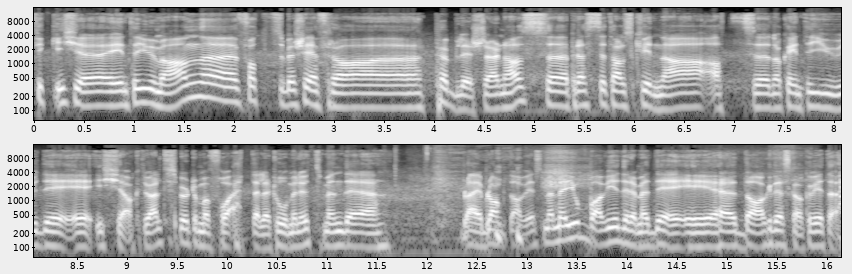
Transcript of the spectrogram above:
fikk ikke intervju med han. Fått beskjed fra publisheren hans, pressetalskvinna, at noe intervju det er ikke aktuelt. Spurte om å få ett eller to minutter, men det ble blankt avvist. Men vi jobber videre med det i dag, det skal dere vite.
